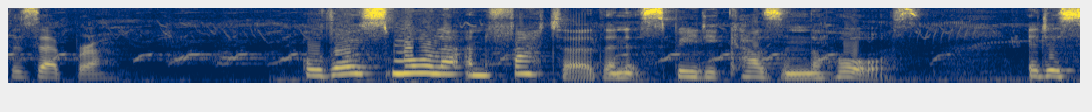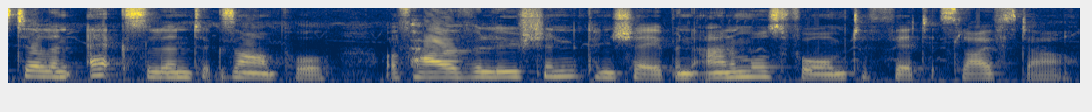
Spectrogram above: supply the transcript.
the zebra. Although smaller and fatter than its speedy cousin, the horse, it is still an excellent example of how evolution can shape an animal's form to fit its lifestyle.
